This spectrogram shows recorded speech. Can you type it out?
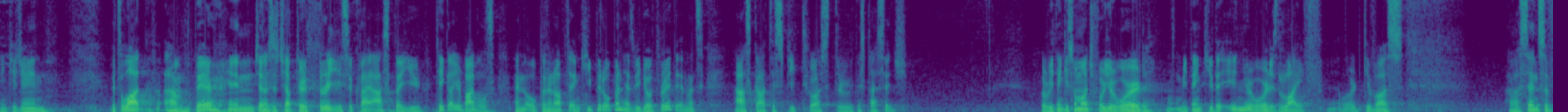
Thank you, Jane. It's a lot um, there in Genesis chapter 3. So, could I ask that you take out your Bibles and open it up and keep it open as we go through it? And let's ask God to speak to us through this passage. Lord, we thank you so much for your word. We thank you that in your word is life. Lord, give us a sense of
